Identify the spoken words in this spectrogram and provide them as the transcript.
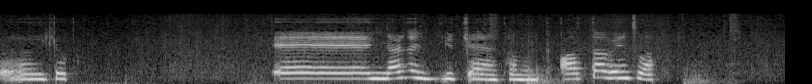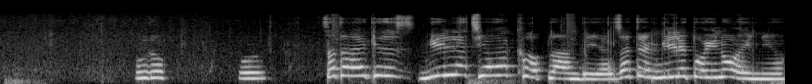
Ee, yok. Ee, nereden gideceğim? Tamam. Altta vent var. Vurup vur. Zaten herkes millet yaya kaplandı ya. Zaten millet oyunu oynuyor.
